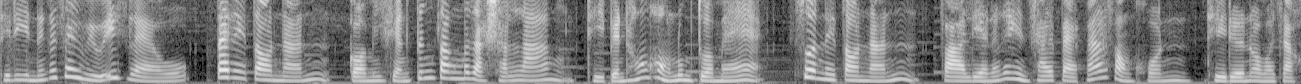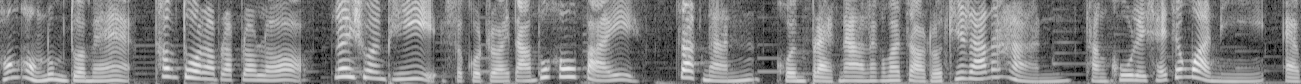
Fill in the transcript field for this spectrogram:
ที่ดีนั้นก็ใจวิวอีกแล้ว แต่ในตอนนั้นก็มีเสียงตึ้งตังมาจากชั้นล่าง ที่เป็นห้องของหนุ่มตัวแม่ ส่วนในตอนนั้นฟาเลียนั้นก็เห็นชายแปลกหน้าสองคน ที่เดินออกมาจากห้องของหนุ่มตัวแม่ทำตัวลับๆล่อๆเลยชวนพี่สะกดรอยตามพวกเขาไป จากนั้นคนแปลกหน้าก็มาจอดรถที่ร้านอาหาร ทั้งคู่เลยใช้จังหวะนี้แอบ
